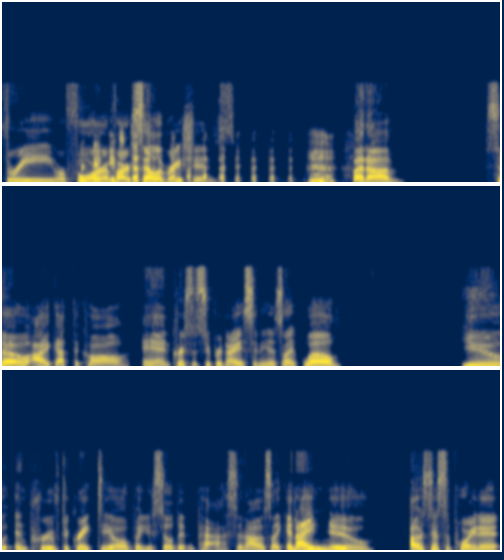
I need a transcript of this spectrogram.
three or four of our celebrations. But um, so I got the call, and Chris was super nice, and he was like, "Well, you improved a great deal, but you still didn't pass." And I was like, and I knew I was disappointed,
